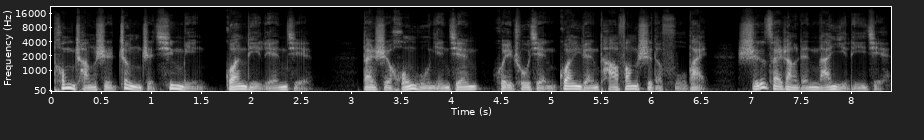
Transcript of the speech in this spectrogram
通常是政治清明、官吏廉洁，但是洪武年间会出现官员塌方式的腐败，实在让人难以理解。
